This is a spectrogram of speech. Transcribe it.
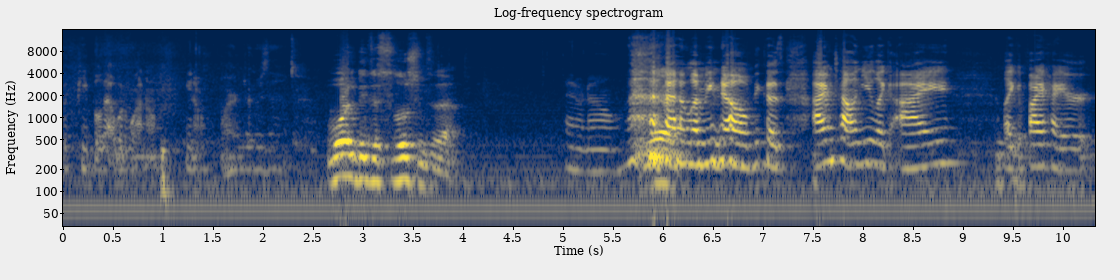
with people that would want to you know work 100%. What would be the solution to that? I don't know. Yeah. Let me know because I'm telling you, like I, like if I hire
